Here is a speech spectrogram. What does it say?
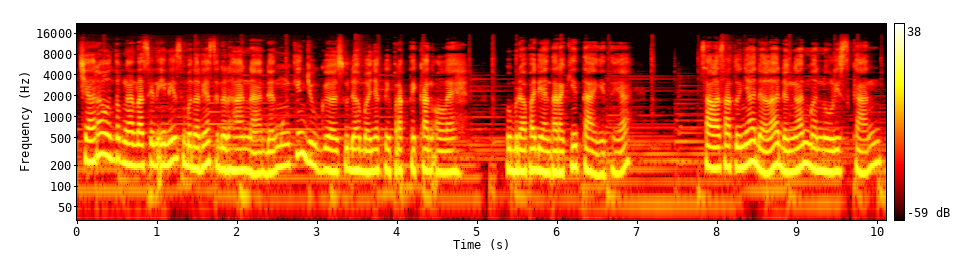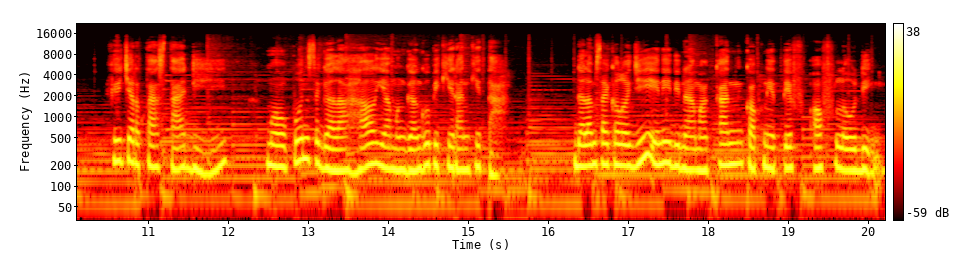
Cara untuk ngatasin ini sebenarnya sederhana dan mungkin juga sudah banyak dipraktikkan oleh beberapa di antara kita gitu ya. Salah satunya adalah dengan menuliskan future task tadi maupun segala hal yang mengganggu pikiran kita. Dalam psikologi ini dinamakan cognitive offloading,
